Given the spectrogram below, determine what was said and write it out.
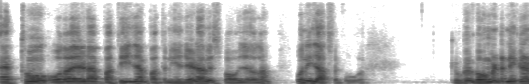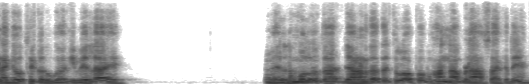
ਇੱਥੋਂ ਉਹਦਾ ਜਿਹੜਾ ਪਤੀ ਜਾਂ ਪਤਨੀ ਹੈ ਜਿਹੜਾ ਵੀ ਸਪਾਊਜ ਹੈ ਉਹਦਾ ਉਹ ਨਹੀਂ ਜਾ ਸਕੂਗਾ। ਕਿਉਂਕਿ ਗਵਰਨਮੈਂਟ ਨੇ ਕਹਿਣਾ ਕਿ ਉੱਥੇ ਕਰੂਗਾ ਕੀ ਵਿਹਲਾ ਇਹ। ਮਿਲਣ ਮੁਲਣ ਦਾ ਜਾਣ ਦਾ ਤਾਂ ਚਲੋ ਆਪਾਂ ਬਹਾਨਾ ਬਣਾ ਸਕਦੇ ਹਾਂ।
